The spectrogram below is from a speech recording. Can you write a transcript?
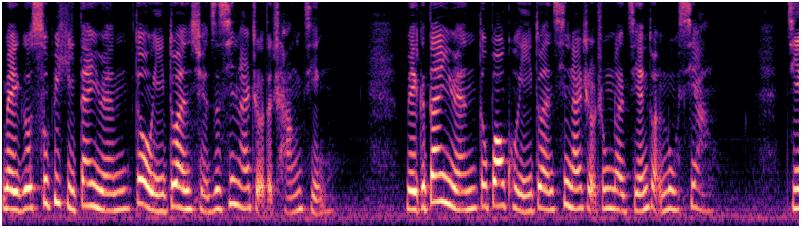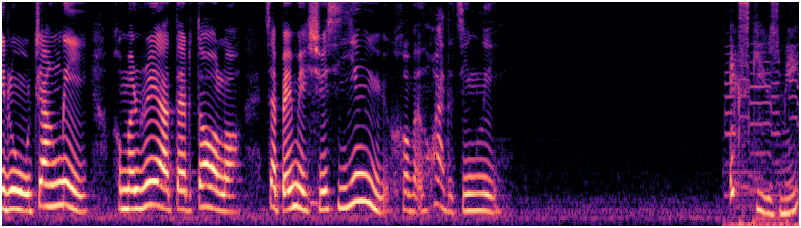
每个 Supiki 单元都有一段选自新来者的场景，每个单元都包括一段新来者中的简短录像。记录张丽和 Maria del Dolo 在北美学习英语和文化的经历。Excuse me.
